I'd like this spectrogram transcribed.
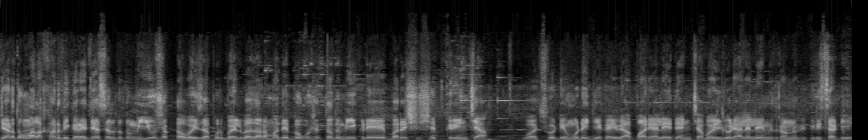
जर तुम्हाला खरेदी करायची असेल तर तुम्ही येऊ शकता वैजापूर बैल बाजारामध्ये. बघू शकता तुम्ही इकडे बरेचसे शेतकऱ्यांच्या व छोटे मोठे जे काही व्यापारी आले त्यांच्या बैलजोडे आलेले आहे मित्रांनो विक्रीसाठी.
